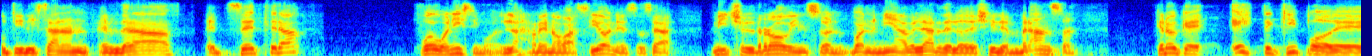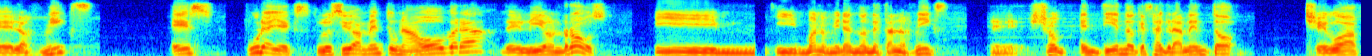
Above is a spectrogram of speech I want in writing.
utilizaron el draft, etcétera, fue buenísimo. Las renovaciones, o sea, Mitchell Robinson, bueno, ni hablar de lo de Jalen Branson. Creo que este equipo de los Knicks es pura y exclusivamente una obra de Leon Rose. Y, bueno, miren dónde están los Knicks. Eh, yo entiendo que Sacramento llegó a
